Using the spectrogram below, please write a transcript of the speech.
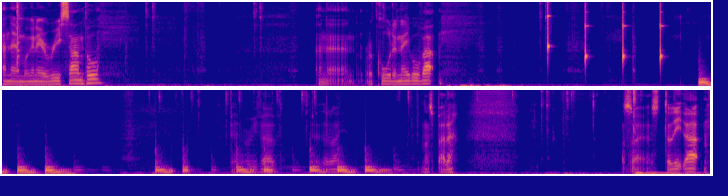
then we're going to resample. And then record enable that. Bit of reverb, bit of delay. That's better. So let's delete that. And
